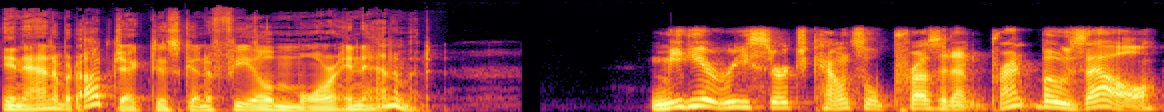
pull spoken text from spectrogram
inanimate object is going to feel more inanimate. Media Research Council President Brent Bozell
